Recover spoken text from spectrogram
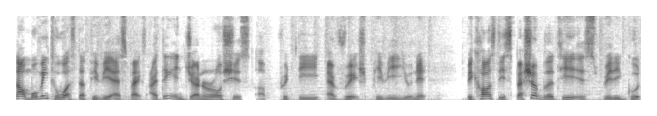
Now moving towards the PvE aspects, I think in general she's a pretty average PvE unit because the special ability is really good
